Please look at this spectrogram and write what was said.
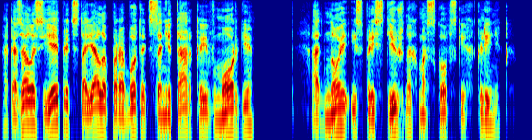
Оказалось, ей предстояло поработать санитаркой в морге одной из престижных московских клиник.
